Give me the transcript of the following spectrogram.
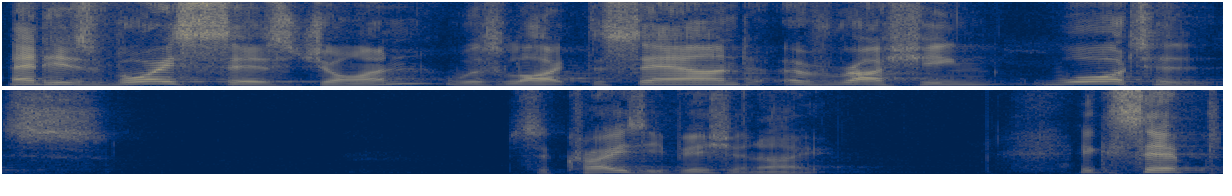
And his voice, says John, was like the sound of rushing waters. It's a crazy vision, eh? Except,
